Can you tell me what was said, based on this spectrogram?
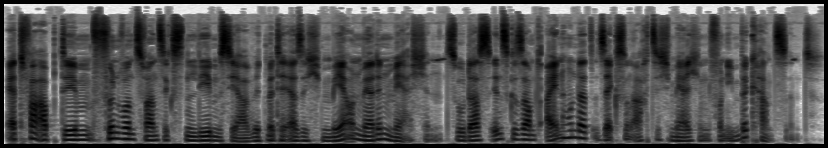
Etwa ab dem 25. Lebensjahr widmete er sich mehr und mehr den Märchen, so dass insgesamt 186 Märchen von ihm bekannt sind.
